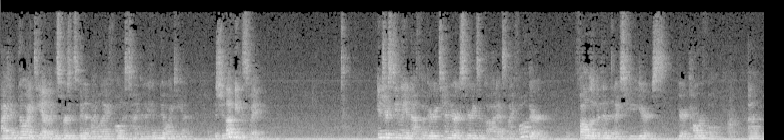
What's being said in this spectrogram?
I had no idea. Like, this person's been in my life all this time, and I had no idea that she loved me this way. Interestingly enough, a very tender experience of God as my father followed within the next few years. Very powerful. Um,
